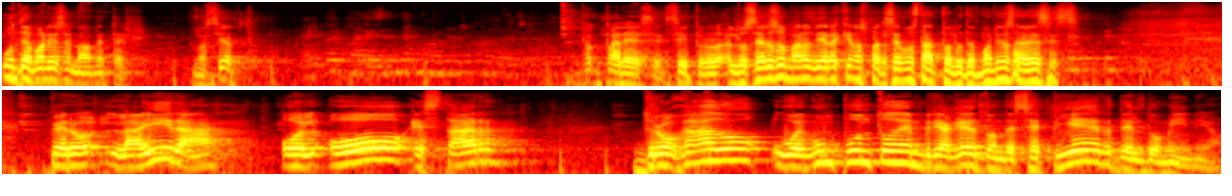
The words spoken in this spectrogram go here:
un demonio se me va a meter. ¿No es cierto? Parece, sí, pero los seres humanos viera que nos parecemos tanto a los demonios a veces. Pero la ira o, o estar drogado o en un punto de embriaguez donde se pierde el dominio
